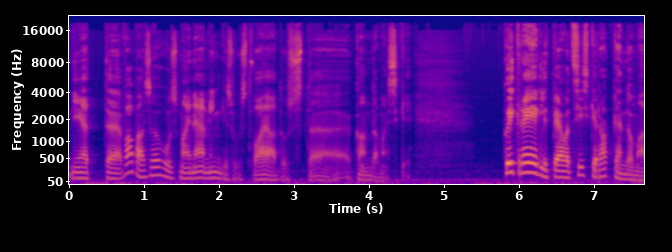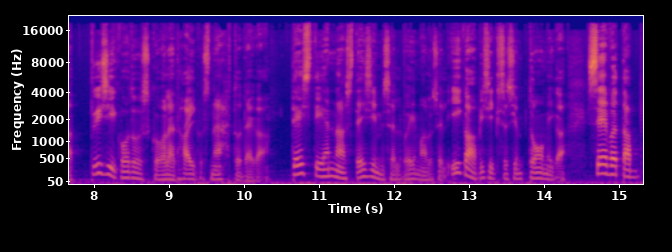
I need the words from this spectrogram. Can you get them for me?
nii et äh, vabas õhus ma ei näe mingisugust vajadust äh, kanda maski. kõik reeglid peavad siiski rakenduma, püsi kodus, kui oled haigusnähtudega testi ennast esimesel võimalusel iga pisikese sümptoomiga. see võtab,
